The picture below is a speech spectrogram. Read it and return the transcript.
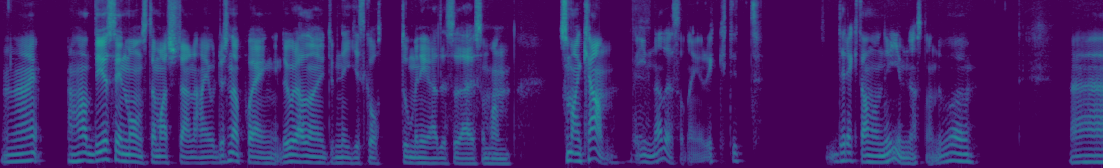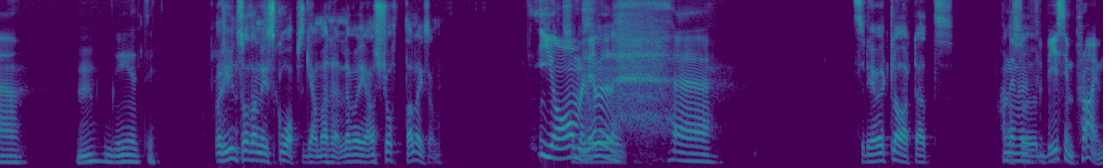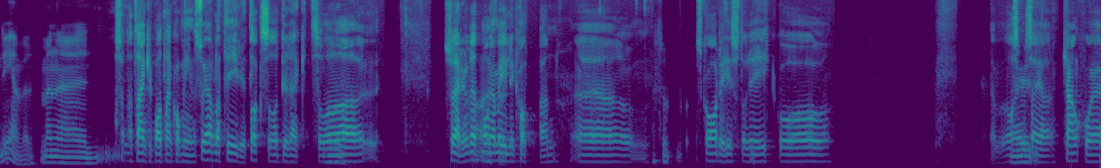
Nej, han hade ju sin monstermatch där när han gjorde sina poäng. Då hade han ju typ nio skott, dominerade sådär som han, som han kan. Innan dess hade han ju riktigt direkt anonym nästan. Det var... Uh, mm, det är ett... Och det är ju inte så att han är skåpsgammal heller. Vad är han? 28 liksom? Ja, Så men det är väl... eh, Så det är väl klart att... han är Alltså- väl förbi sin prime, det är han väl. Men eh, Så med tanke på att han kom in så jävla tidigt också direkt så, Mm. Eh, så är det ju rätt Ja, många alltså- mil i kroppen. Ehm, alltså, skadehistorik och vad ska man säga, kanske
